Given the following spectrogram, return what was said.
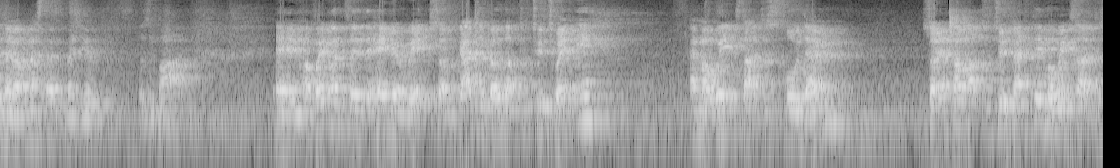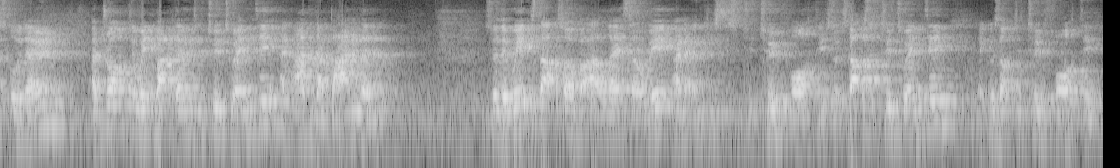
Onto banding now. I missed out the video. Doesn't matter. Um, I went on to the heavier weight, so I've gradually built up to 220, and my weight started to slow down. Sorry, I built up to 250, my weight started to slow down. I dropped the weight back down to 220 and added a band in. So the weight starts off at a lesser weight and it increases to 240. So it starts at 220, it goes up to 240.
